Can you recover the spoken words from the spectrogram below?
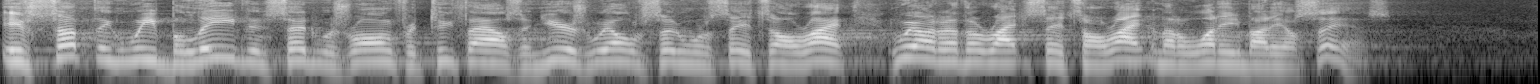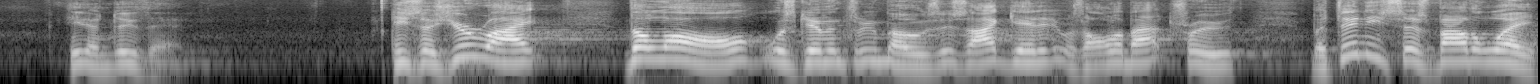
if something we believed and said was wrong for 2,000 years, we all of a sudden want to say it's all right. We ought to have the right to say it's all right no matter what anybody else says. He doesn't do that. He says, You're right. The law was given through Moses. I get it. It was all about truth. But then he says, by the way,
